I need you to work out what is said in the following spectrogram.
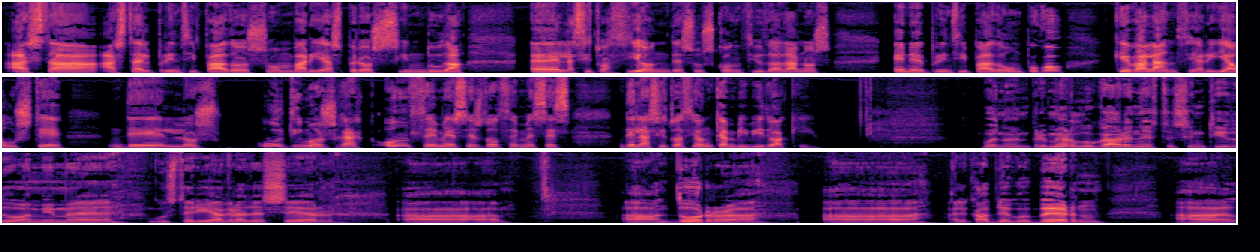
hasta, hasta el Principado son varias, pero sin duda eh, la situación de sus conciudadanos en el Principado. Un poco, ¿qué balancearía usted de los últimos 11 meses, 12 meses de la situación que han vivido aquí? Bueno, en primer lugar, en este sentido, a mí me gustaría agradecer a, Andorra, a, al cap de gobierno, a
